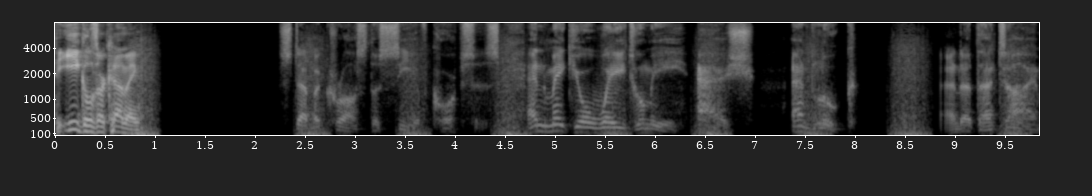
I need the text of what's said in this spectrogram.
The Eagles are coming. Step across the sea of corpses and make your way to me, Ash and Luke. And at that time,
